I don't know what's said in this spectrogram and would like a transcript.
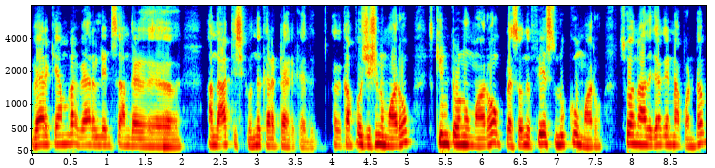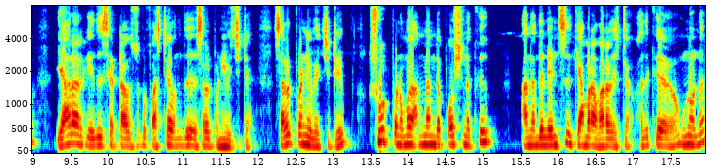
வேறு கேமரா வேறு லென்ஸ் அந்த அந்த ஆர்டிஸ்ட்க்கு வந்து கரெக்டாக இருக்காது. கம்போசிஷனும் மாறும் ஸ்கின் டோனும் மாறும் ப்ளஸ் வந்து ஃபேஸ் லுக்கும் மாறும். ஸோ நான் அதுக்காக என்ன பண்ணிட்டோம் யார் யாருக்கு எது செட் ஆகும் சொல்லிட்டு ஃபஸ்ட்டே வந்து செலக்ட் பண்ணி வச்சுட்டேன். செலக்ட் பண்ணி வச்சுட்டு ஷூட் பண்ணும்போது அந்தந்த போர்ஷனுக்கு அந்தந்த லென்ஸு கேமரா வர வச்சிட்டேன். அதுக்கு இன்னொன்று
